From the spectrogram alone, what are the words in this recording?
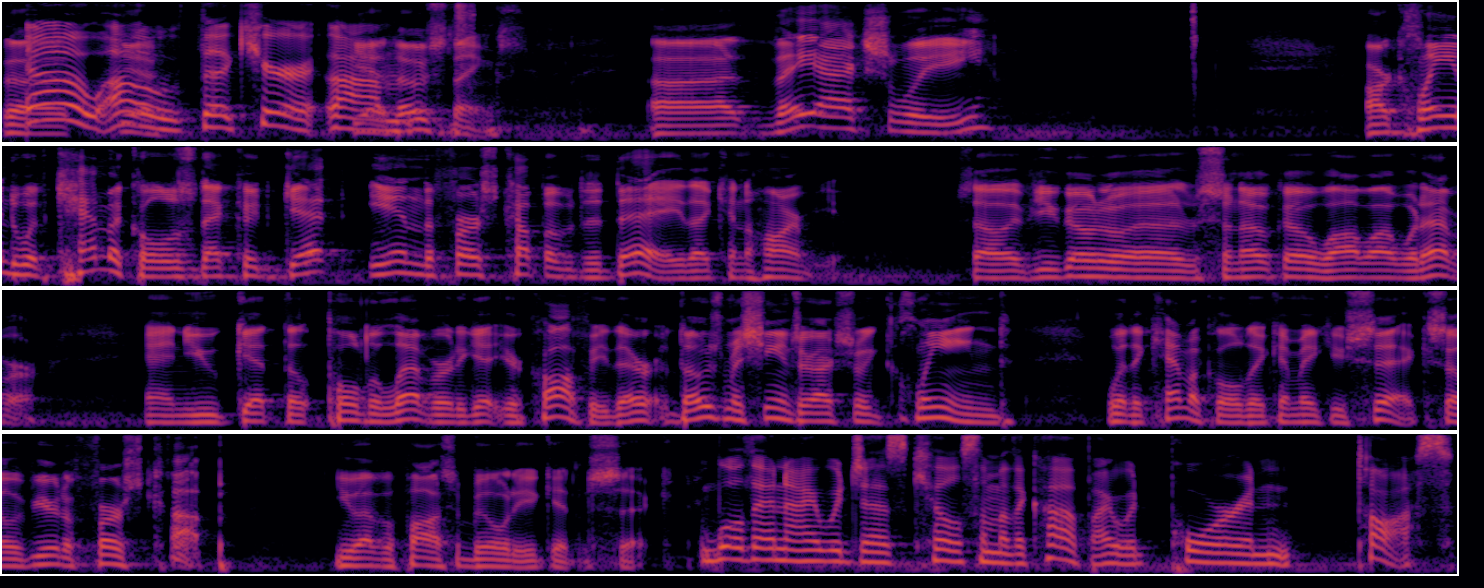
Uh, Oh, yeah. oh, the cure. Yeah, Um, those things. Uh, they actually are cleaned with chemicals that could get in the first cup of the day that can harm you. So if you go to a Sunoco, Wawa, whatever, and you get the pull the lever to get your coffee, there those machines are actually cleaned with a chemical that can make you sick. So if you're the first cup, you have a possibility of getting sick. well, then I would just kill some of the cup. I would pour and toss.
